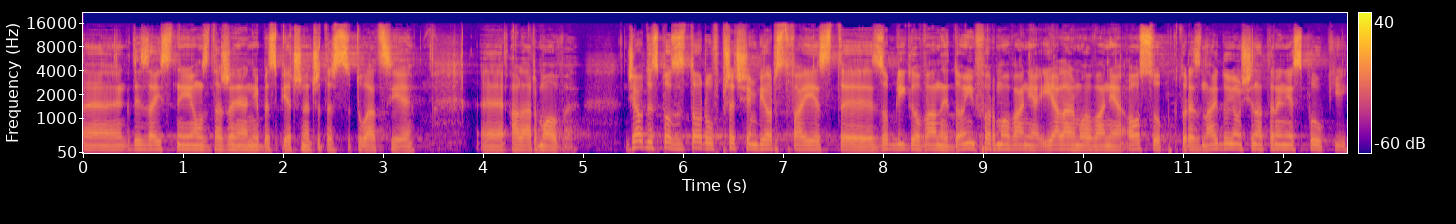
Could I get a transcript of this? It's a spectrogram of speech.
e, gdy zaistnieją zdarzenia niebezpieczne czy też sytuacje e, alarmowe. Dział dyspozytorów przedsiębiorstwa jest e, zobligowany do informowania i alarmowania osób, które znajdują się na terenie spółki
